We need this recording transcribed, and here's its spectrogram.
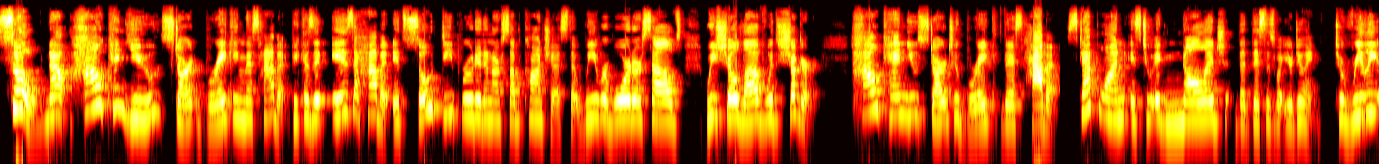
So now how can you start breaking this habit? Because it is a habit. It's so deep rooted in our subconscious that we reward ourselves. We show love with sugar. How can you start to break this habit? Step one is to acknowledge that this is what you're doing, to really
